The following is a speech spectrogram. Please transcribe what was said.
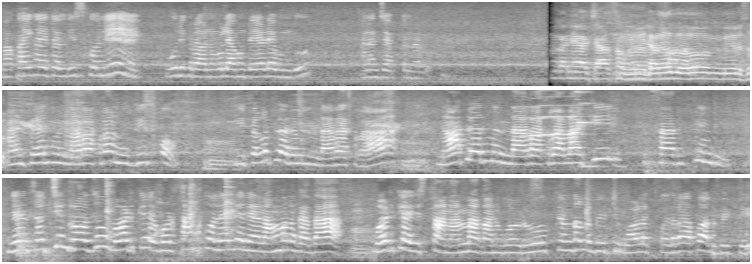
మా కై కాగితాలు తీసుకొని ఊరికి రా నువ్వు లేకుంటే ఏడే ఉండు అని చెప్తున్నాడు. ఆయన పేరు మీద అరకరా నువ్వు తీసుకో. ఈ పిల్ల పేరు మీద అరకరా నా పేరు మీద అరకరా నాకు సార్ ఇప్పింది. నేను చచ్చిన రోజు వాడికే వాడు సంతకం లేదే నేను అమ్మను కదా. వాడికే ఇస్తాను అన్నా కానీ వాడు కిందలు పెట్టి వాళ్ళకి పది రూపాయలు పెట్టి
